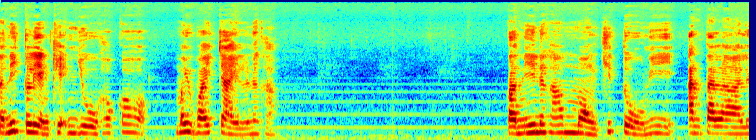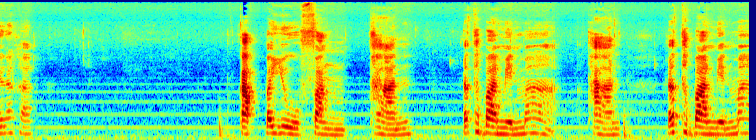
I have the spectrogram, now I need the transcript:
แต่นี่เกลี่ยงเคนยูเขาก็ไม่ไว้ใจแล้วนะคะ ตอนนี้นะคะมองชิตูนี่อันตรายเลยนะคะ กลับไปอยู่ฝั่งฐานรัฐบาลเมียนมาฐานรัฐบาลเมียนมา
